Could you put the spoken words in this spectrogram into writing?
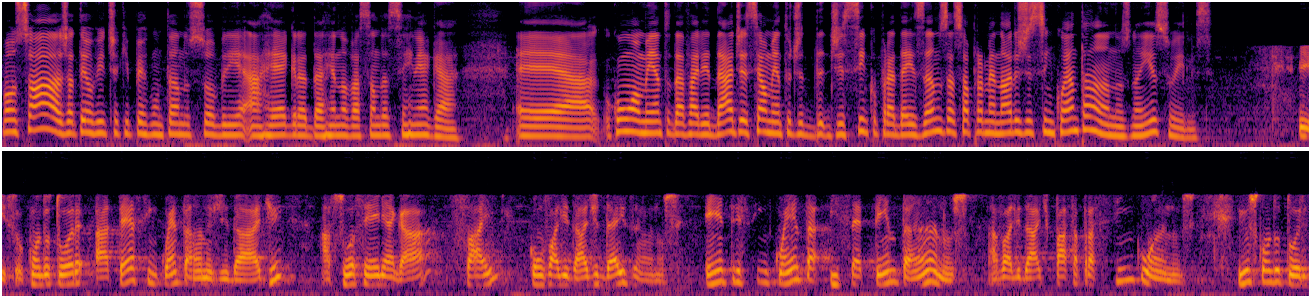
Bom, só já tem um vídeo aqui perguntando sobre a regra da renovação da CNH. É, com o aumento da validade, esse aumento de 5 para 10 anos é só para menores de 50 anos, não é isso, Willis? Isso, o condutor até 50 anos de idade, a sua CNH sai com validade de 10 anos. Entre 50 e 70 anos, a validade passa para 5 anos. E os condutores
